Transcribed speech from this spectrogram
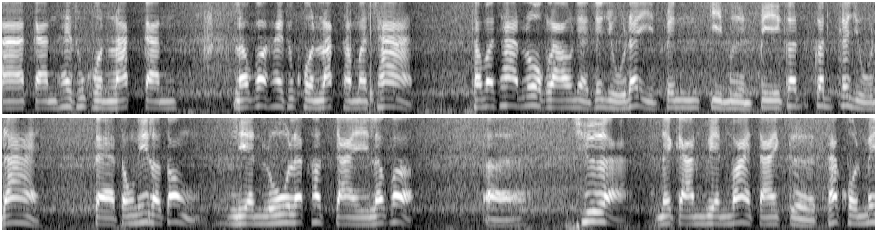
ตากัน ให้ทุกคนรักกัน แล้วก็ให้ทุกคนรักธรรมชาติ ธรรมชาติโลกเราเนี่ยจะอยู่ได้อีกเป็นกี่หมื่นปีก็ก็ก็อยู่ได้ แต่ตรงนี้เราต้องเรียนรู้และเข้าใจแล้วก็ เชื่อในการเวียนว่ายตายเกิด ถ้าคนไม่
